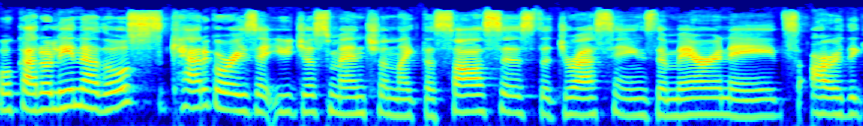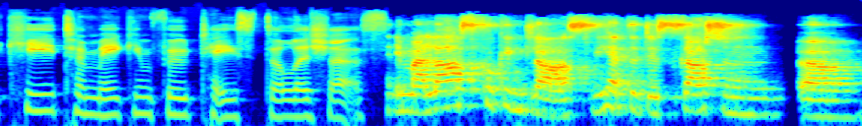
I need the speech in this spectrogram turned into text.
Well, Carolina, those categories that you just mentioned, like the sauces, the dressings, the marinades, are the key to making food taste delicious. In my last cooking class, we had the discussion, uh,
